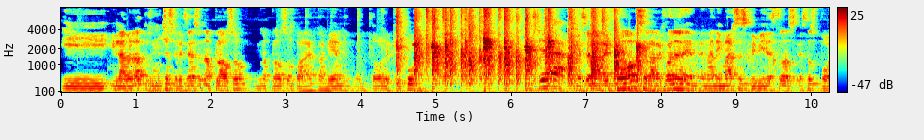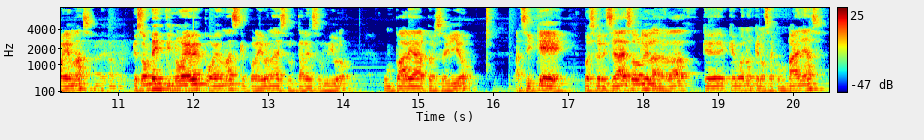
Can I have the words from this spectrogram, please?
y, y la verdad pues muchas felicidades, un aplauso, un aplauso para también todo el equipo que se la rifó, se la rifó en, en animarse a escribir estos, estos poemas. Que son 29 poemas que por ahí van a disfrutar en su libro, Un paria perseguido. Así que, pues felicidades Orly, la verdad, qué, qué bueno que nos acompañas.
